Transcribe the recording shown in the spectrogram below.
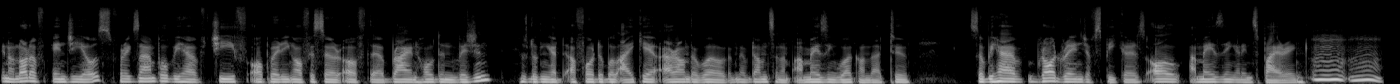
You know, a lot of NGOs, for example, we have chief operating officer of the Brien Holden Vision, who's looking at affordable eye care around the world. And they've done some amazing work on that too. So we have broad range of speakers, all amazing and inspiring. Mm-mm.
